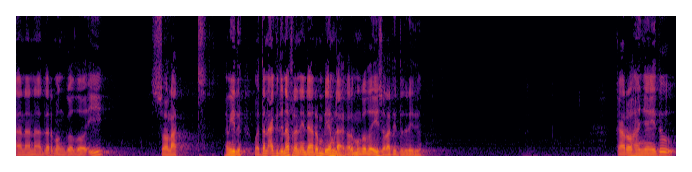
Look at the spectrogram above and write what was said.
ana nadar menggodoi sholat. Kan gitu. Watan akidu naflan indah ramli lah kalau menggodoi sholat itu dari itu. Karohanya itu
